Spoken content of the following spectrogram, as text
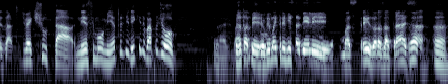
Exato. Se tiver que chutar nesse momento, eu diria que ele vai para o jogo. É, JP, eu vi uma entrevista dele umas três horas atrás. Ah, ah.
